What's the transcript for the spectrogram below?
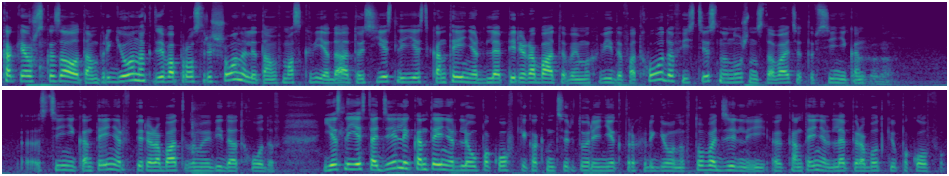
как я уже сказала, там в регионах, где вопрос решен, или там в Москве, да, то есть если есть контейнер для перерабатываемых видов отходов, естественно, нужно сдавать это в синий контейнер синий контейнер в перерабатываемые виды отходов. Если есть отдельный контейнер для упаковки, как на территории некоторых регионов, то в отдельный э, контейнер для переработки упаковок.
